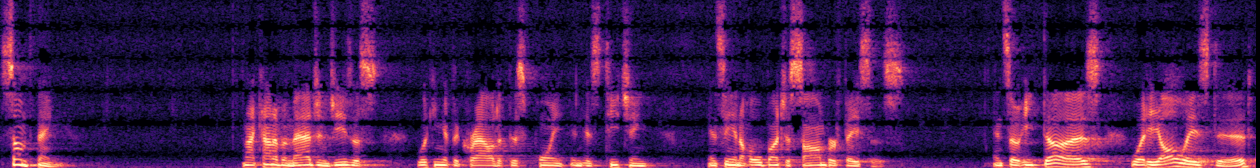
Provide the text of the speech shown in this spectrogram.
something. And I kind of imagine Jesus looking at the crowd at this point in his teaching and seeing a whole bunch of somber faces. And so he does what he always did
